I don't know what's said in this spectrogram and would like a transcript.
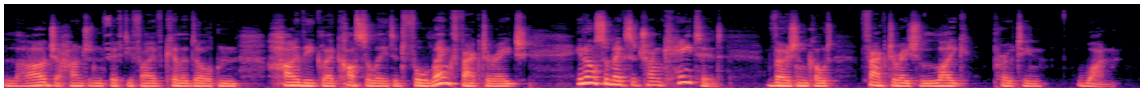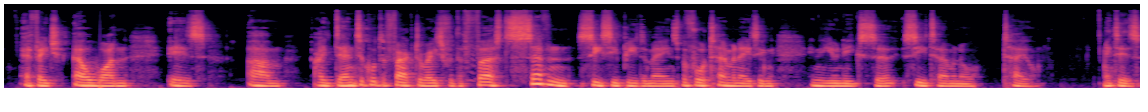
large 155 kilodalton highly glycosylated full length factor H, it also makes a truncated version called factor H like protein 1. FHL1 is um, identical to factor H for the first seven CCP domains before terminating in a unique C terminal tail. It is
